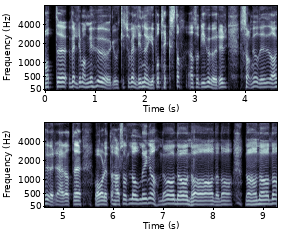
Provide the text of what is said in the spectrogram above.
at uh, veldig mange hører jo ikke så veldig nøye på teksta. Altså, de hører sangen, og det de da hører er at uh, er dette her sånn lolling, da?' na, na, na, na, na, na, na,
